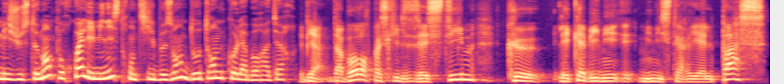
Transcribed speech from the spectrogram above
Mais justement, pourquoi les ministres ont-ils besoin d'autant de collaborateurs? Eh bien, d'abord parce qu'ils estiment que les cabinets ministériels passent,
